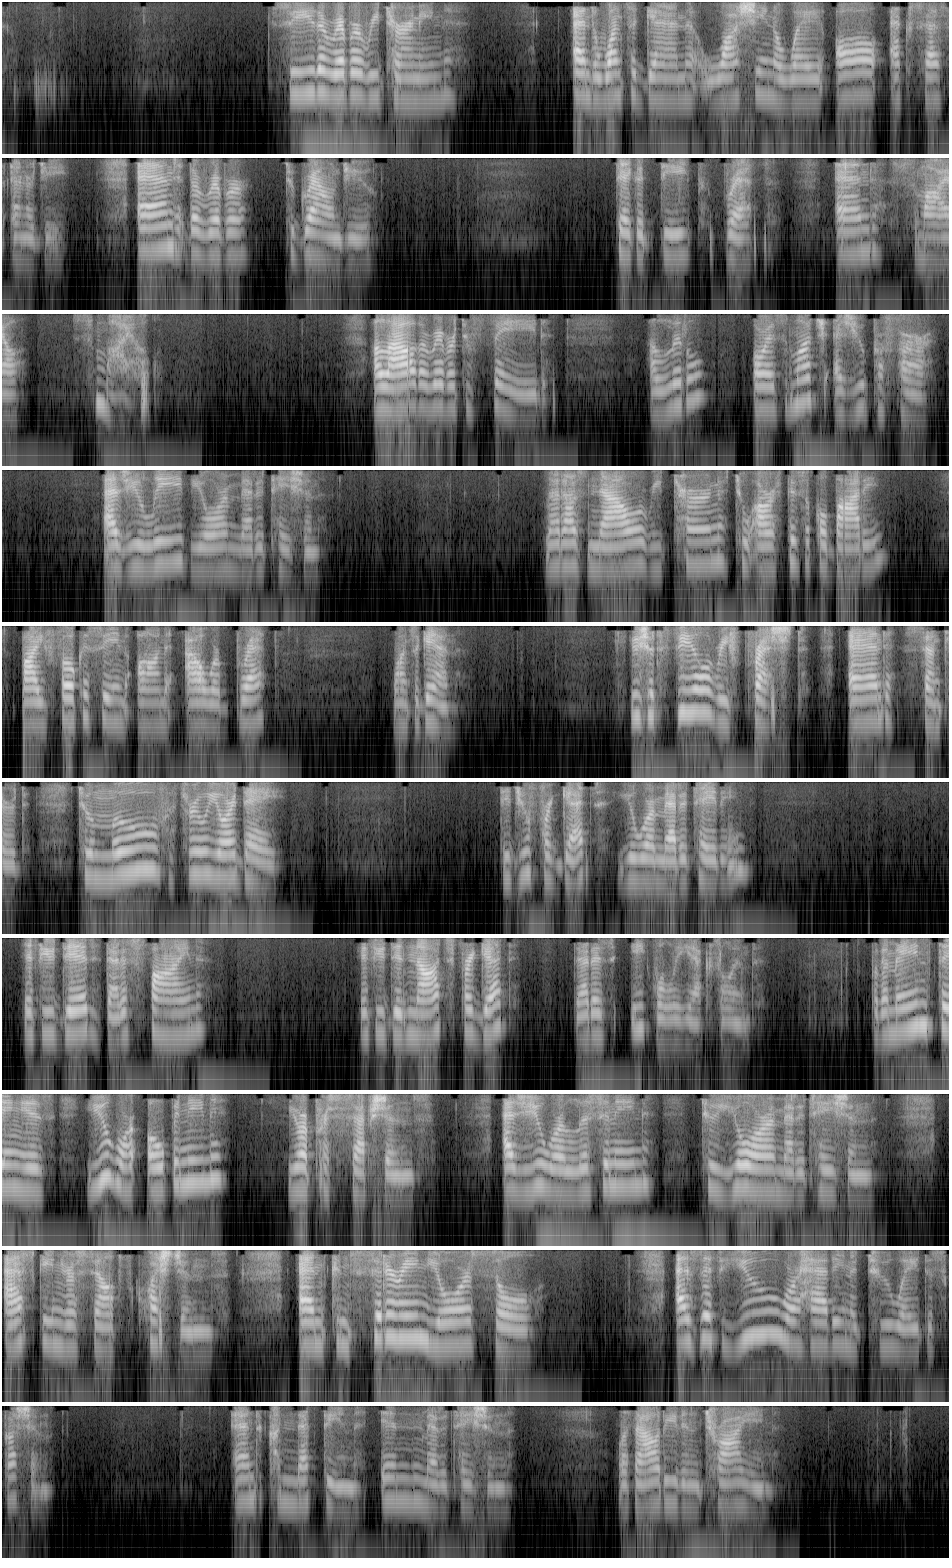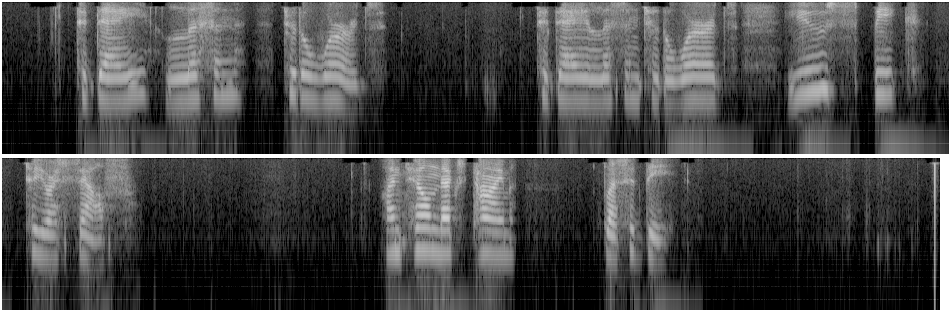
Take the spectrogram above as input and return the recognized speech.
See the river returning and once again washing away all excess energy and the river to ground you. Take a deep breath and smile. Smile. Allow the river to fade a little or as much as you prefer as you leave your meditation. Let us now return to our physical body by focusing on our breath once again. You should feel refreshed and centered to move through your day. Did you forget you were meditating? If you did, that is fine. If you did not forget, that is equally excellent. But the main thing is you were opening your perceptions as you were listening to your meditation, asking yourself questions and considering your soul as if you were having a two-way discussion and connecting in meditation without even trying. Today, listen to the words. Today, listen to the words you speak to yourself. Until next time, blessed be.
